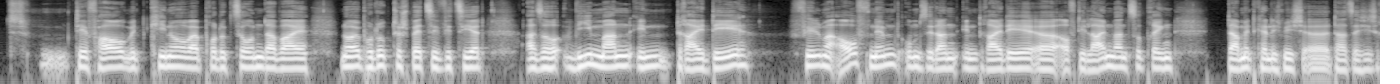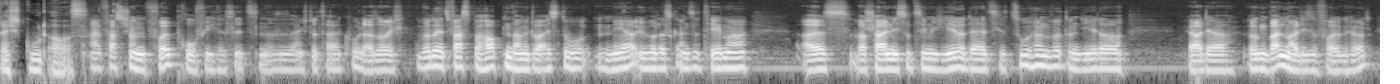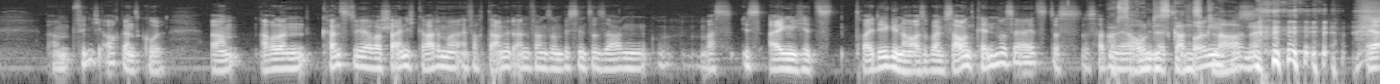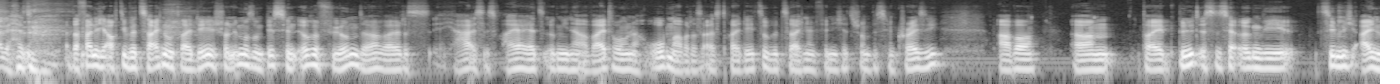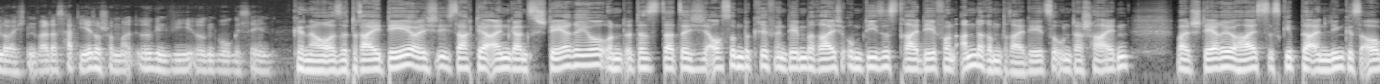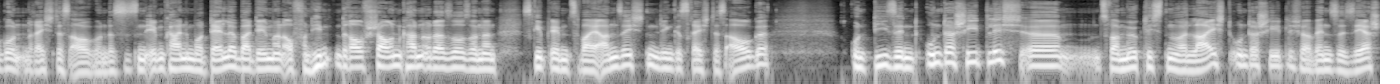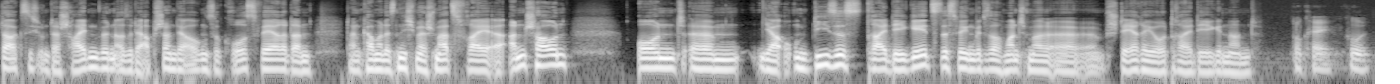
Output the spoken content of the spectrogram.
TV, mit Kino bei Produktionen dabei, neue Produkte spezifiziert. Also wie man in 3D Filme aufnimmt, um sie dann in 3D äh, auf die Leinwand zu bringen damit kenne ich mich äh, tatsächlich recht gut aus. Fast schon ein Vollprofi hier sitzen, das ist eigentlich total cool. Also ich würde jetzt fast behaupten, damit weißt du mehr über das ganze Thema als wahrscheinlich so ziemlich jeder, der jetzt hier zuhören wird und jeder, ja, der irgendwann mal diese Folge hört. Ähm, Finde ich auch ganz cool. Ähm, aber dann kannst du ja wahrscheinlich gerade mal einfach damit anfangen, so ein bisschen zu sagen, was ist eigentlich jetzt 3D genau? Also beim Sound kennen wir es ja jetzt. Das, das hatten wir Sound ja ist ganz Folgen. klar. Ne? Ja, also, da fand ich auch die Bezeichnung 3D schon immer so ein bisschen irreführend, ja, weil das, ja, es, es war ja jetzt irgendwie eine Erweiterung nach oben, aber das als 3D zu bezeichnen, finde ich jetzt schon ein bisschen crazy. Aber ähm, bei Bild ist es ja irgendwie ziemlich einleuchtend, weil das hat jeder schon mal irgendwie irgendwo gesehen. Genau, also 3D, ich, ich sagte ja eingangs Stereo und das ist tatsächlich auch so ein Begriff in dem Bereich, um dieses 3D von anderem 3D zu unterscheiden, weil Stereo heißt, es gibt da ein linkes Auge und ein rechtes Auge und das sind eben keine Modelle, bei denen man auch von hinten drauf schauen kann oder so, sondern es gibt eben zwei Ansichten, linkes, rechtes Auge. Und die sind unterschiedlich, äh, zwar möglichst nur leicht unterschiedlich, weil wenn sie sehr stark sich unterscheiden würden, also der Abstand der Augen so groß wäre, dann, dann kann man das nicht mehr schmerzfrei äh, anschauen. Und ähm, ja, um dieses 3D geht es, deswegen wird es auch manchmal äh, Stereo 3D genannt. Okay, cool.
